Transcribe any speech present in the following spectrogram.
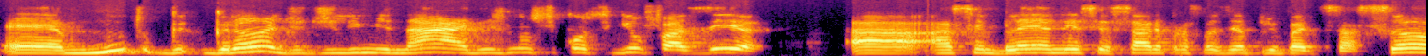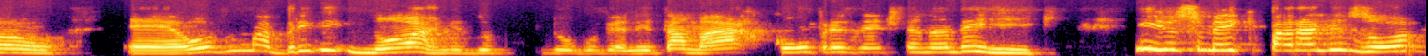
é, muito grande de liminares, não se conseguiu fazer a, a assembleia necessária para fazer a privatização. É, houve uma briga enorme do, do governo Itamar com o presidente Fernando Henrique. E isso meio que paralisou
